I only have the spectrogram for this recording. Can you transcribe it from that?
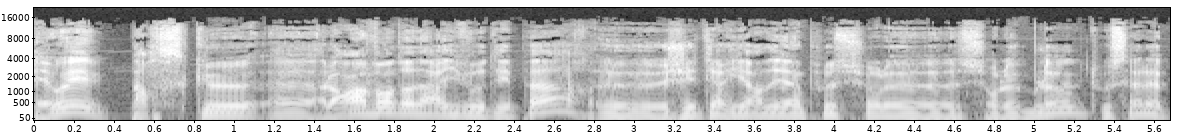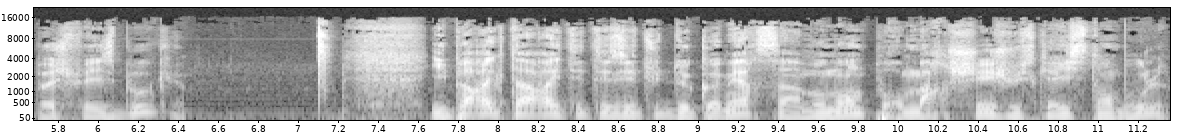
Et ouais, parce que euh, alors avant d'en arriver au départ, euh, j'ai été regarder un peu sur le sur le blog, tout ça, la page Facebook. Il paraît que tu as arrêté tes études de commerce à un moment pour marcher jusqu'à Istanbul.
